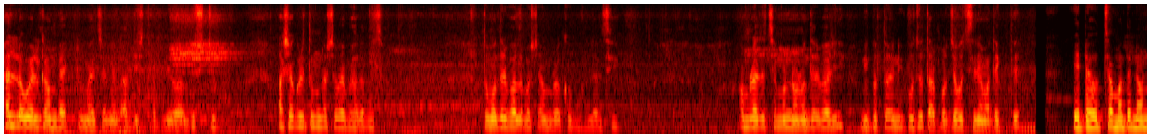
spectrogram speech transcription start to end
Hello welcome back to my channel আদিস থাপলি দুষ্টু আশা করি তোমরা সবাই ভালো আছো। তোমাদের ভালোবাসা আমরা খুব ভালো আছি। আমরা যাচ্ছি আমার ননদের বাড়ি বিপত্তায়নী পুজো, তারপর যাব সিনেমা দেখতে। এটা হচ্ছে আমাদের নন,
